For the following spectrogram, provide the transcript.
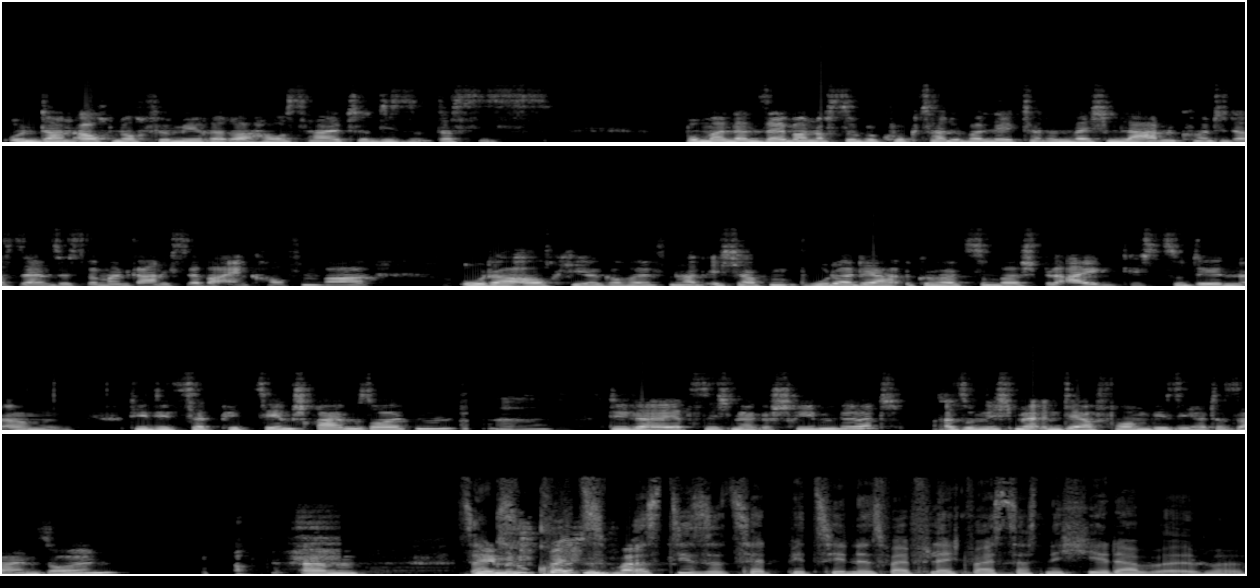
Und dann auch noch für mehrere Haushalte. Diese, das ist, wo man dann selber noch so geguckt hat, überlegt hat, in welchem Laden könnte das sein, selbst wenn man gar nicht selber einkaufen war oder auch hier geholfen hat. Ich habe einen Bruder, der gehört zum Beispiel eigentlich zu denen, ähm, die die ZP10 schreiben sollten, mhm. die da jetzt nicht mehr geschrieben wird. Also nicht mehr in der Form, wie sie hätte sein sollen. Ähm, Sagst du kurz, was diese ZP10 ist, weil vielleicht weiß das nicht jeder. Äh,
